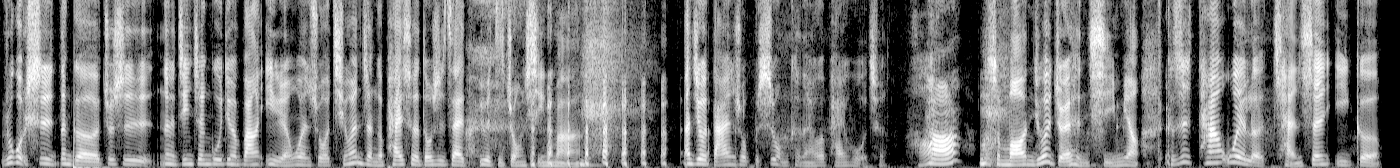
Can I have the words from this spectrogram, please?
如果是那个就是那个金针菇，就会帮艺人问说：“请问整个拍摄都是在月子中心吗？” 那就答案说不是，我们可能还会拍火车。啊？什么？你就会觉得很奇妙。可是他为了产生一个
